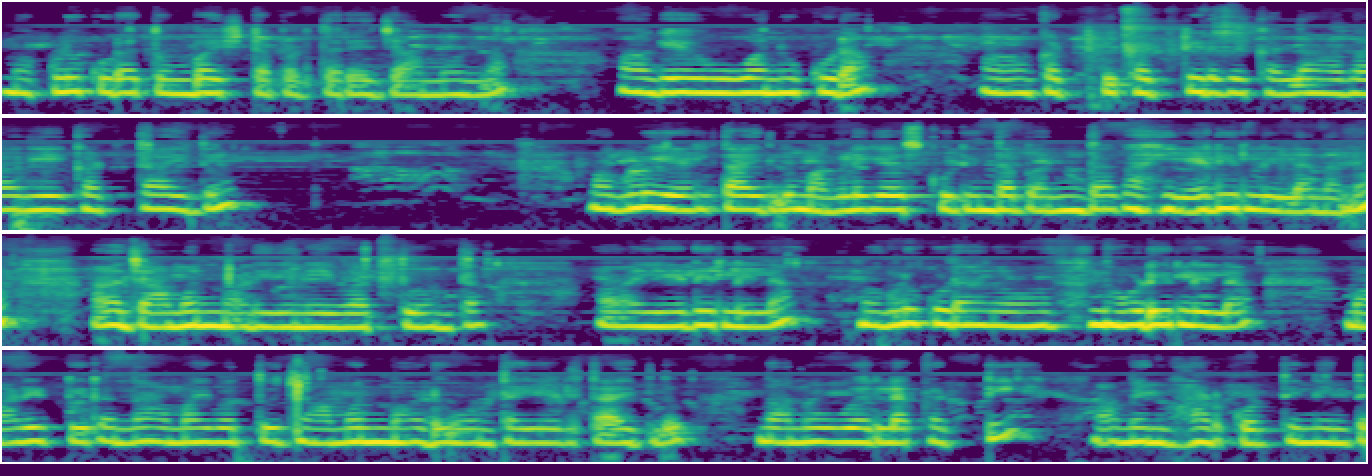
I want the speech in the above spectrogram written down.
ಮಕ್ಕಳು ಕೂಡ ತುಂಬ ಇಷ್ಟಪಡ್ತಾರೆ ಜಾಮೂನ್ನ. ಹಾಗೆ ಹೂವನ್ನು ಕೂಡ ಕಟ್ಟಿ, ಕಟ್ಟಿಡಬೇಕಲ್ಲ. ಹಾಗಾಗಿ ಕಟ್ತಾ ಇದ್ದೆ ಮಗಳು ಹೇಳ್ತಾ ಇದ್ಲು, ಮಗಳಿಗೆ ಸ್ಕೂಲಿಂದ ಬಂದಾಗ ಹೇಳಿರಲಿಲ್ಲ ನಾನು. ಜಾಮೂನ್ ಮಾಡಿದ್ದೀನಿ ಇವತ್ತು ಅಂತ. ಹೇಳಿರಲಿಲ್ಲ. ಮಗಳು ಕೂಡ ನೋಡಿರಲಿಲ್ಲ. ಮಾಡಿಟ್ಟಿರೋದನ್ನ, ಅಮ್ಮ, ಇವತ್ತು ಜಾಮೂನ್ ಮಾಡು ಅಂತ ಹೇಳ್ತಾ ಇದ್ಲು. ನಾನು ಹೂವೆಲ್ಲ ಕಟ್ಟಿ ಆಮೇಲೆ ಮಾಡಿಕೊಡ್ತೀನಿ ಅಂತ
